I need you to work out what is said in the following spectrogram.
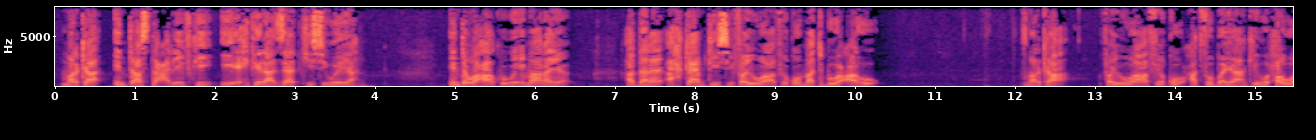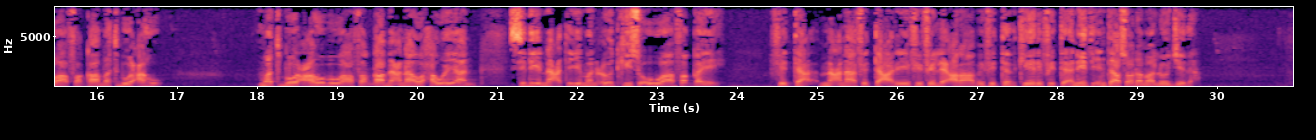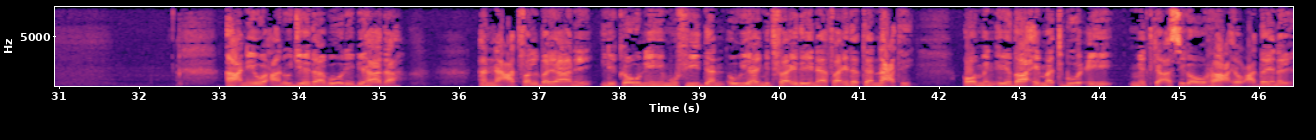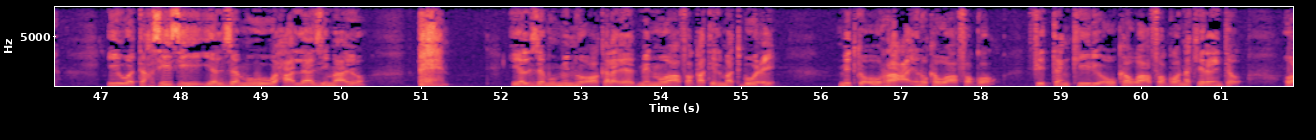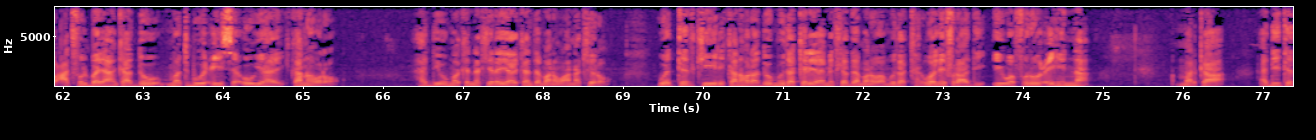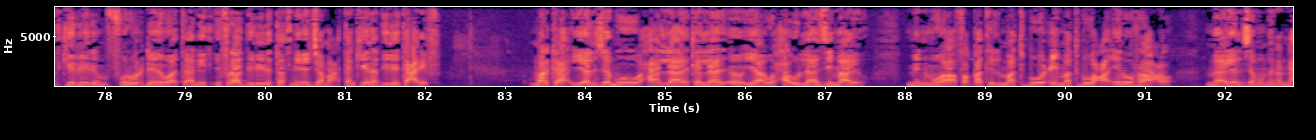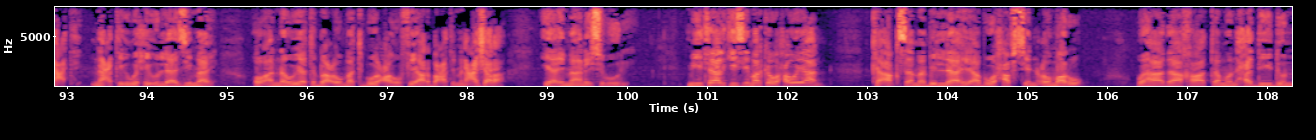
marka intaas tacriifkii iyo ixtiraazaadkiisi weeyaan. Inta waxaa kugu imaanaya haddana axkaamtiisi fa yuwaafiqu matbuucahu. Marka fa yuwaafiqu cadfu bayaankii wuxuu waafaqaa matbuucahu buu waafaqaa macnaha waxa weeyaan sidii nactigii mancuudkiisa u waafaqayay macnaha fi tacriifi fi licraabi fi tadkiiri fi taaniithi intaasoo dhamaa loo jeeda. Acnii waxaan u jeedaa buuri bihada ana cadfa albayaani likownihi mufiidan uu yahay mid faa'idaynaa faa'idata nacti oo min iidaaxi matbuucihi midka asiga uu raacay u cadaynaya iyo wa takhsiisihi yalzamuhu waxaa laazimayo yalzamu minhu oo kale ahayd min muwaafaqati اlmatbuuci midka uu raaca inuu ka waafaqo fi tankiiri ou ka waafaqo nakiraynta oo cadfulbayaanka hadduu matbuuciisa uu yahay kan horo. Haddii uu nakiro yahay kan dambana waa nakiro. Watadkiiri kan hore hadduu mudakar yahay midka dambana waa mudakar walifraadi iyo wa furuucihina haddii tadkiir liiri furuucdeeda waa taaniith ifraad liiri tathniya jamc tankiir haddii liiri tacriif. Marka yalzamuhu waxa uu laazimayo min muwaafaqati اlmatbuuci matbuuca inuu raaco maa yalzamu min annacti. Nactiga wixii uu laazimayo oo annahu yatbacu matbuucahu fi arbacati min cashara yaa imaanaysa buuri mithaalkiisii marka waxa weeyaan ka aqsama billaahi abuu xafsin cumaru wa haadaa khaatamun xadiidun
